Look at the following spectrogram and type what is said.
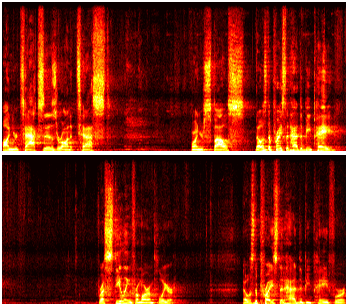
on your taxes or on a test or on your spouse. That was the price that had to be paid for us stealing from our employer. That was the price that had to be paid for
